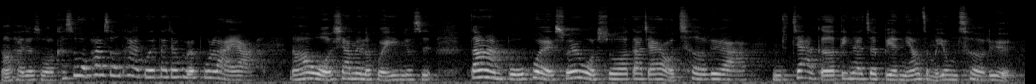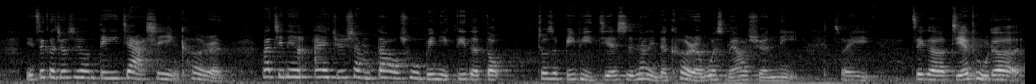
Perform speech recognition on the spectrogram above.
然后他就说，可是我怕收太贵，大家会不会不来呀？然后我下面的回应就是，当然不会，所以我说大家要有策略啊，你的价格定在这边，你要怎么用策略？你这个就是用低价吸引客人。那今天 IG 上到处比你低的都就是比比皆是，那你的客人为什么要选你？所以。这个截图的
